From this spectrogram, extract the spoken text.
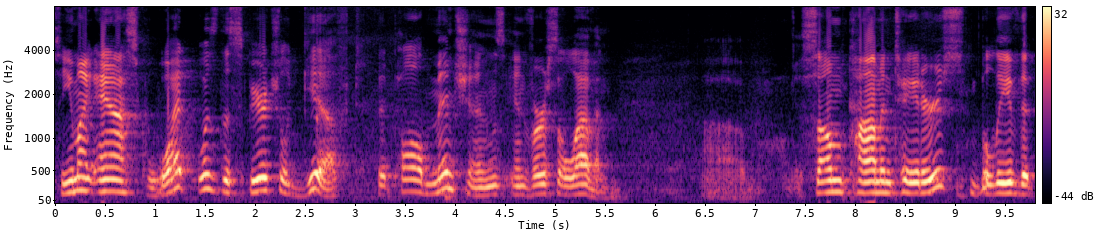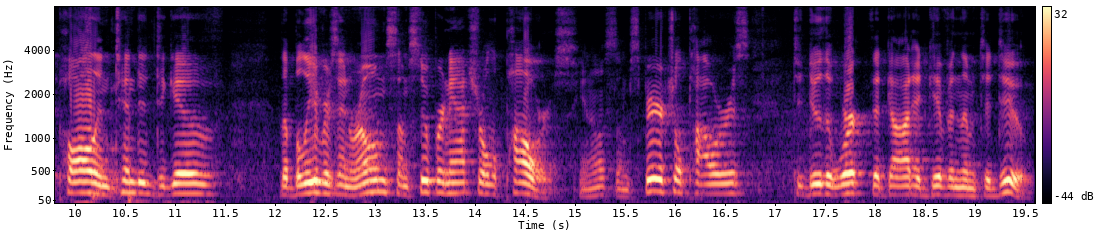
So you might ask, what was the spiritual gift that Paul mentions in verse 11? Uh, some commentators believe that Paul intended to give the believers in Rome some supernatural powers, you know, some spiritual powers to do the work that God had given them to do.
